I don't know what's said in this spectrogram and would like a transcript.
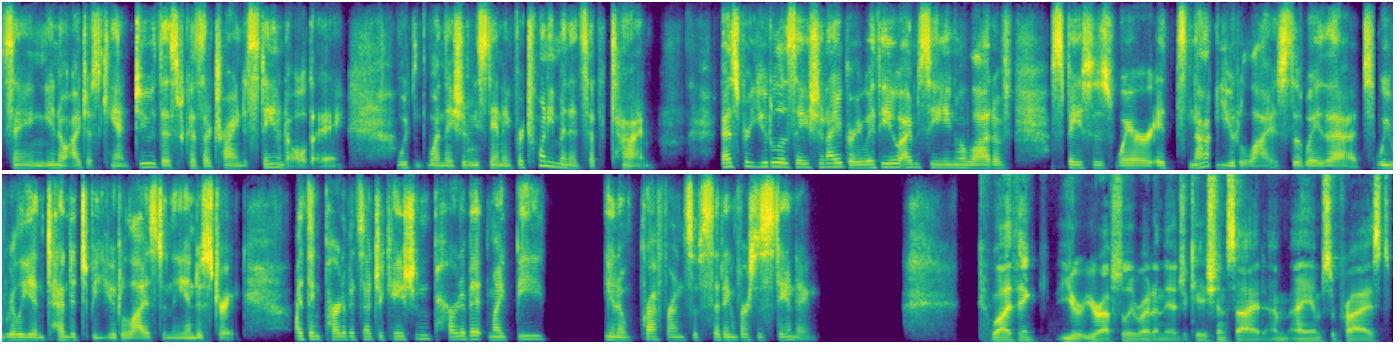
saying, you know, I just can't do this because they're trying to stand all day when they should be standing for 20 minutes at a time. As for utilization, I agree with you. I'm seeing a lot of spaces where it's not utilized the way that we really intended to be utilized in the industry. I think part of it's education, part of it might be, you know, preference of sitting versus standing. Well, I think you're you're absolutely right on the education side. I'm, I am surprised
